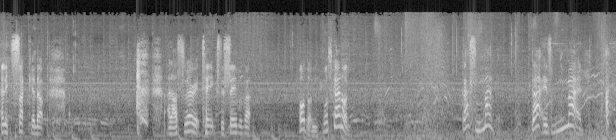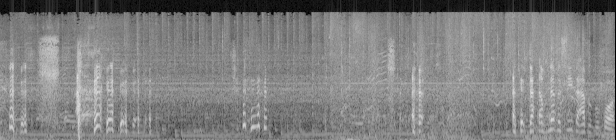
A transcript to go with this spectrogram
and he's sucking up. and I swear it takes the same amount. Hold on, what's going on? That's mad. That is mad. I've never seen that happen before.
